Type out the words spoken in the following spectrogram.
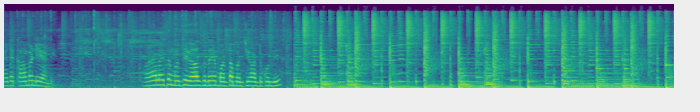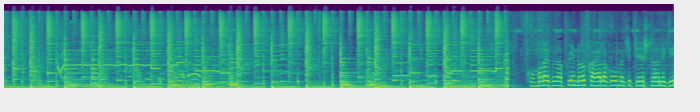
అయితే కామెంట్ చేయండి. కాయలు అయితే మంచిగా కాలుతున్నాయి మంట మంచిగా అంటుకుంది. కొమ్మలు అయితే తప్పిండు. కాయలకు మంచి టేస్ట్ రానికి.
